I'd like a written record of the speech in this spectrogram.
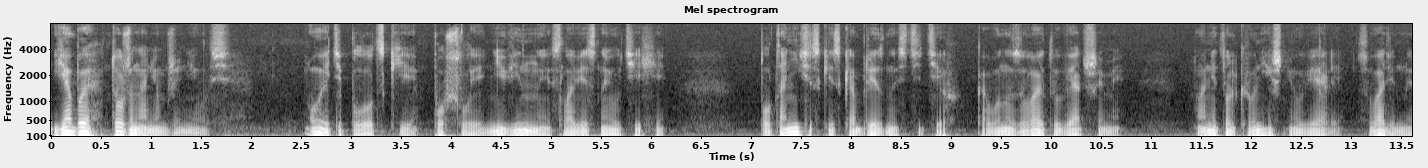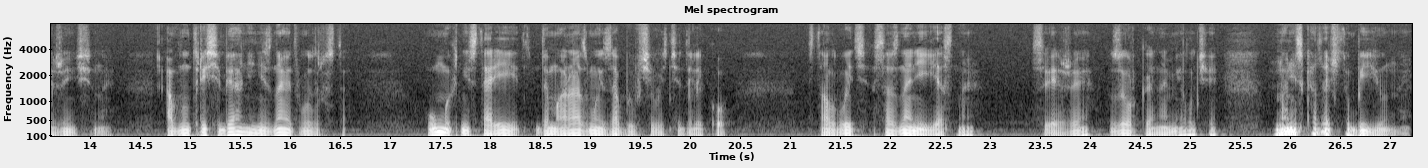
Я бы тоже на нем женилась. О, эти плотские, пошлые, невинные, словесные утехи, платонические скобрезности тех, кого называют увядшими. Но они только внешне увяли, свадебные женщины. А внутри себя они не знают возраста. Ум их не стареет, до маразма и забывчивости далеко. Стало быть, сознание ясное, свежее, зоркое на мелочи, но не сказать, чтобы юное.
